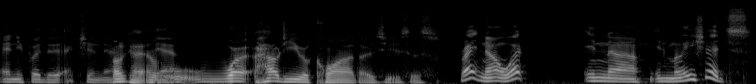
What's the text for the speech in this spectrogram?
any further action. Yeah. Okay. Yeah. wh- how do you acquire those users? Right now, what in uh, in Malaysia, it's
